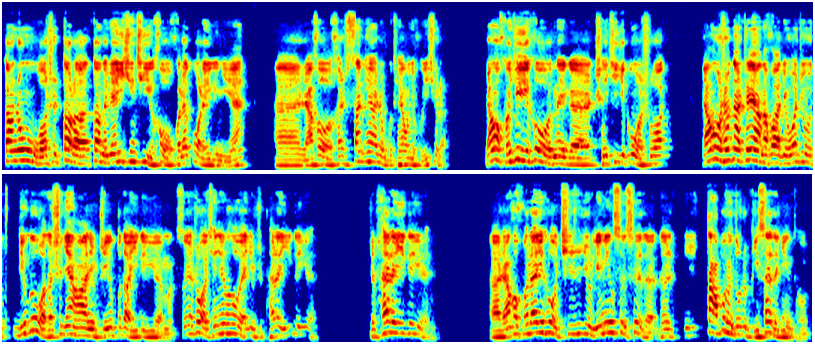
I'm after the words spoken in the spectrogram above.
当中我是到了到那边一星期以后回来过了一个年，嗯、然后还是三天还是五天我就回去了。然后回去以后，那个晨曦就跟我说，然后我说那这样的话，就我就留给我的时间的话，就只有不到一个月嘛，所以说我前前后后也就只拍了一个月，只拍了一个月，啊，然后回来以后，其实就零零碎碎的，那大部分都是比赛的镜头。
